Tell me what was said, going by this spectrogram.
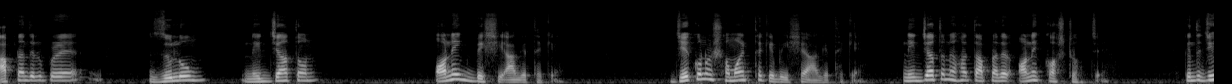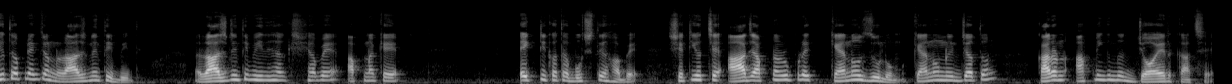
আপনাদের উপরে জুলুম, নির্যাতন অনেক বেশি আগে থেকে। যে কোনো সময়ের থেকে বেশি আগে থেকে। নির্যাতনে হয়তো আপনাদের অনেক কষ্ট হচ্ছে। কিন্তু যেহেতু আপনি একজন রাজনীতিবিদ রাজনীতিবিদ হিসাবে আপনাকে একটি কথা বুঝতে হবে, সেটি হচ্ছে আজ আপনার উপরে কেন জুলুম, কেন নির্যাতন? কারণ আপনি কিন্তু জয়ের কাছে।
